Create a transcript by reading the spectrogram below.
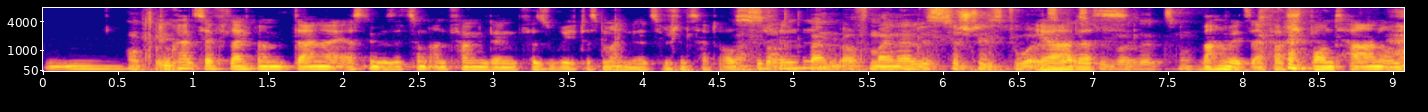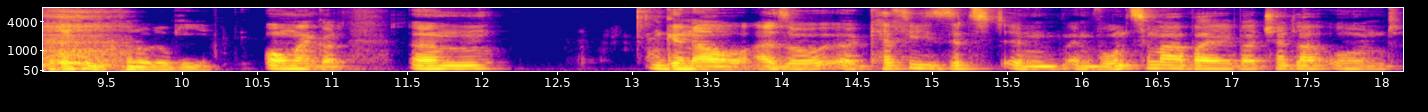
mm, okay. du kannst ja vielleicht mal mit deiner ersten Übersetzung anfangen, dann versuche ich das mal in der Zwischenzeit rauszufinden. So, auf meiner Liste stehst du als ja, erste Übersetzung. Machen wir jetzt einfach spontan und brechen die Chronologie. Oh mein Gott. Ähm, Genau, also äh, Kathy sitzt im, im Wohnzimmer bei, bei Chandler und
